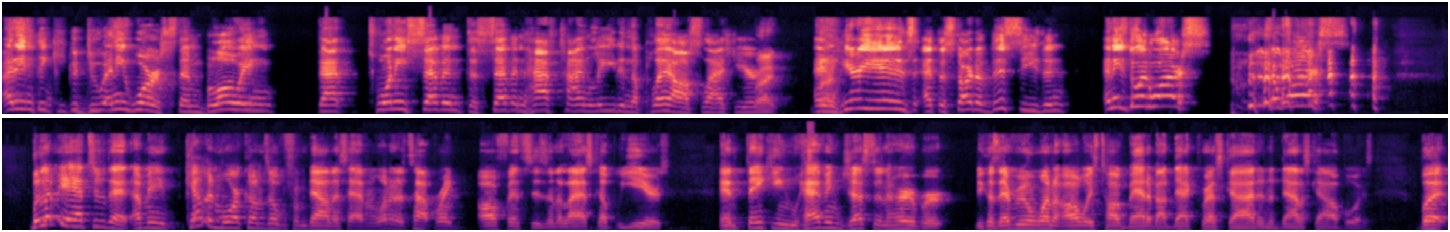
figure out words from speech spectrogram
I didn't think he could do any worse than blowing that 27 to 7 halftime lead in the playoffs last year. Right. And right. here he is at the start of this season, and he's doing worse. worse. But let me add to that. I mean, Kellen Moore comes over from Dallas, having one of the top ranked offenses in the last couple years, and thinking having Justin Herbert, because everyone want to always talk bad about Dak Prescott and the Dallas Cowboys, but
